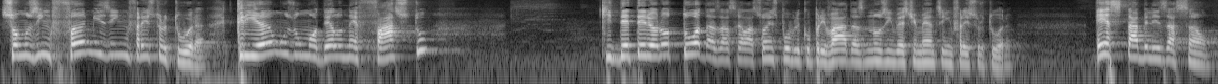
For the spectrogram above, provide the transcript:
Somos infames em infraestrutura. Criamos um modelo nefasto que deteriorou todas as relações público-privadas nos investimentos em infraestrutura. Estabilização,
